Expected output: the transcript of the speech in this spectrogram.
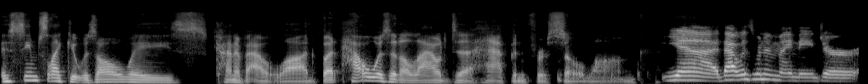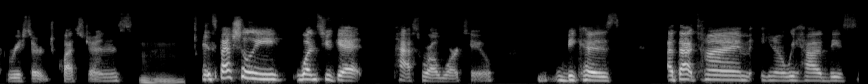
It seems like it was always kind of outlawed but how was it allowed to happen for so long? Yeah that was one of my major research questions. Mm-hmm. especially once you get past world war ii because at that time, you know, we had these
